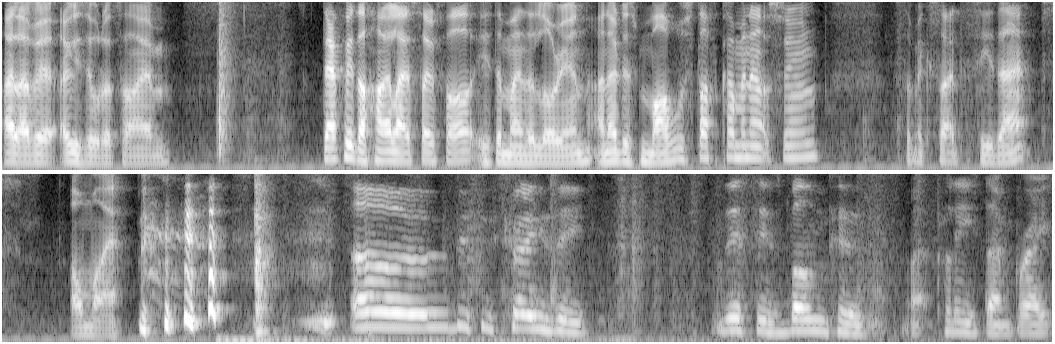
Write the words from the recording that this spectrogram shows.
I love it. I use it all the time. Definitely the highlight so far is The Mandalorian. I know there's Marvel stuff coming out soon. So I'm excited to see that. Oh my. oh, this is crazy. This is bonkers. Right, please don't break.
